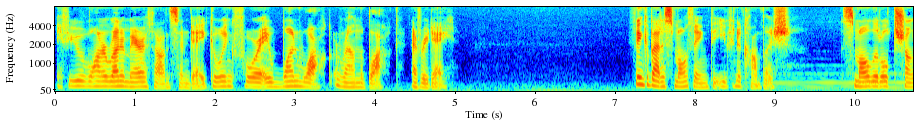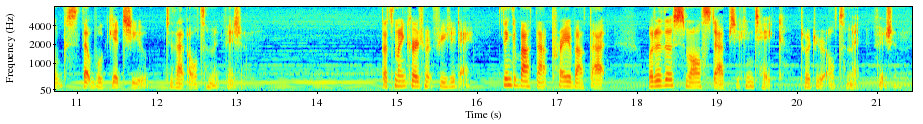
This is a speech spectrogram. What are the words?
If you want to run a marathon someday, going for a one walk around the block every day. Think about a small thing that you can accomplish, small little chunks that will get you to that ultimate vision. That's my encouragement for you today. Think about that, pray about that. What are those small steps you can take toward your ultimate vision?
